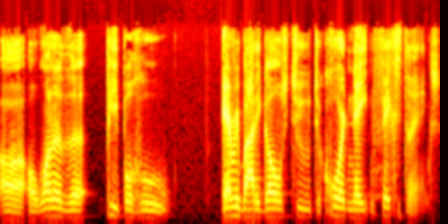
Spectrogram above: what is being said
uh, or one of the people who everybody goes to to coordinate and fix things.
